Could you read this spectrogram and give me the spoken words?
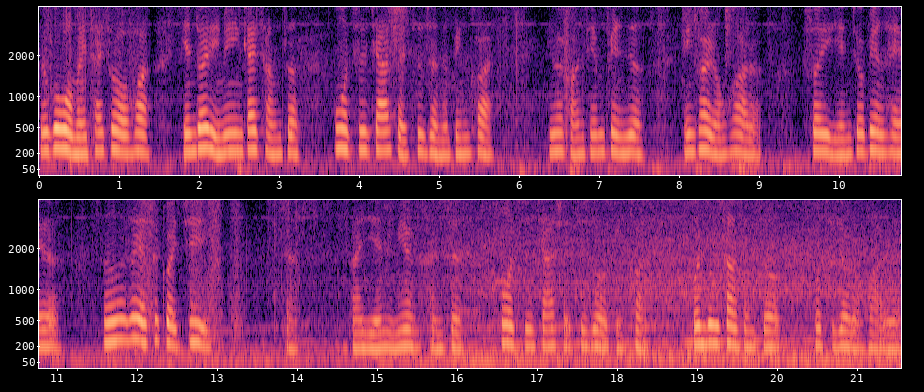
如果我没猜错的话，盐堆里面应该藏着墨汁加水制成的冰块。因为房间变热，冰块融化了，所以盐就变黑了。嗯，这也是诡计。嗯，把盐里面含着墨汁加水制作的冰块，温度上升之后，墨汁就融化了。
